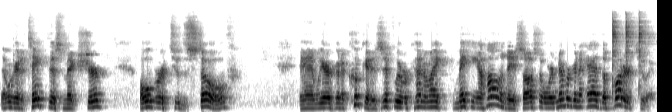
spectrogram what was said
Then we're going to take this mixture over to the stove and we are going to cook it as if we were kind of like making a hollandaise sauce, so we're never going to add the butter to it.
